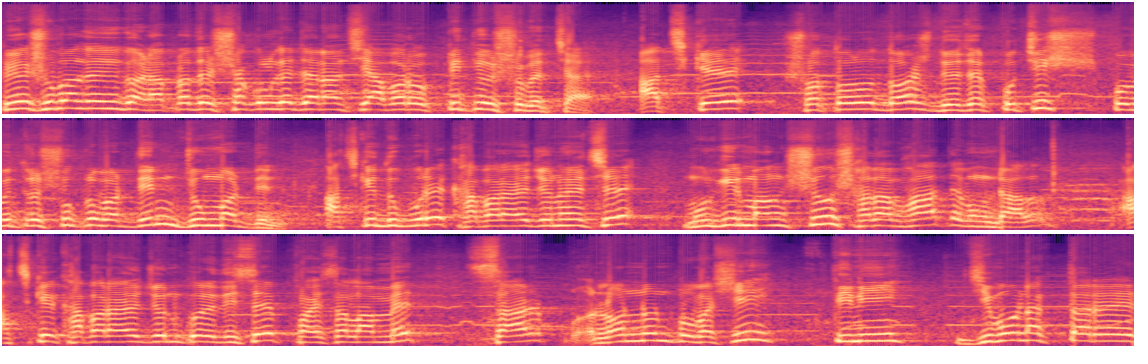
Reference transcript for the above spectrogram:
প্রিয় শুভাকাঙ্ক্ষীগণ আপনাদের সকলকে জানাচ্ছি আবারও প্রীতীয় শুভেচ্ছা। আজকে সতেরো দশ দুই পবিত্র শুক্রবার দিন, জুম্মার দিন। আজকে দুপুরে খাবার আয়োজন হয়েছে মুরগির মাংস, সাদা ভাত এবং ডাল। আজকে খাবার আয়োজন করে দিছে ফয়সাল আহমেদ স্যার, লন্ডন প্রবাসী। তিনি জীবন আক্তারের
